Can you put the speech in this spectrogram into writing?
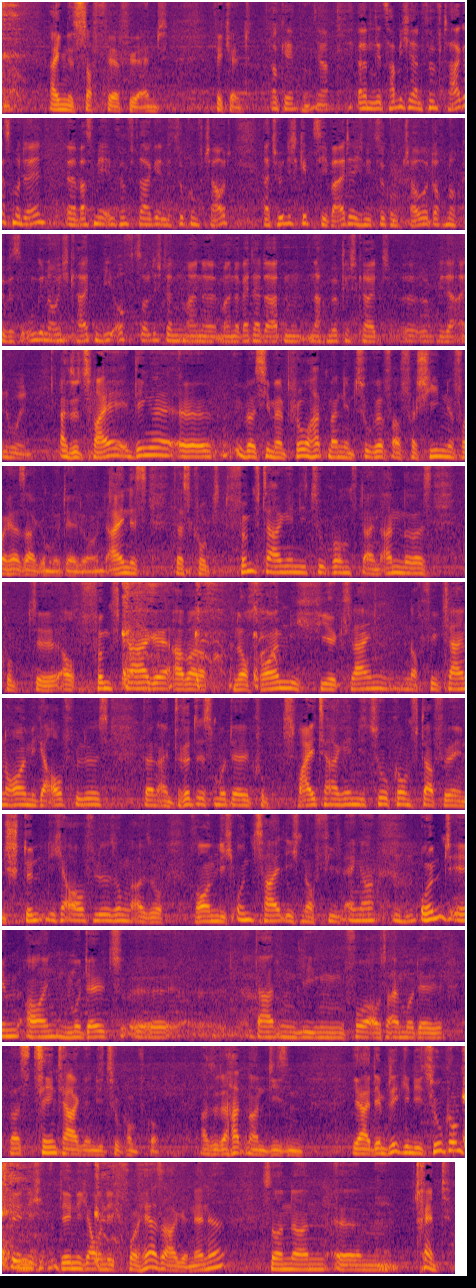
eigene Software für End entwickelt. Okay, ja. Ähm, jetzt habe ich ja ein Fünf-Tages-Modell, äh, was mir in fünf Tage in die Zukunft schaut. Natürlich gibt es, je weiter ich in die Zukunft schaue, doch noch gewisse Ungenauigkeiten. Wie oft soll ich denn meine, meine Wetterdaten nach Möglichkeit äh, wieder einholen? Also zwei Dinge. Äh, über Siemens Pro hat man den Zugriff auf verschiedene Vorhersagemodelle. Und eines, das guckt fünf Tage in die Zukunft, ein anderes guckt äh, auch fünf Tage, aber noch räumlich viel klein, noch viel kleinräumiger aufgelöst. Dann ein drittes Modell guckt zwei Tage in die Zukunft, dafür in stündlicher Auflösung, also räumlich und zeitlich noch viel enger. Und eben ein Modell, äh, Daten liegen vor aus einem Modell, was zehn Tage in die Zukunft guckt. Also da hat man diesen, ja, den Blick in die Zukunft, den ich, den ich auch nicht Vorhersage nenne, sondern ähm, Trend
